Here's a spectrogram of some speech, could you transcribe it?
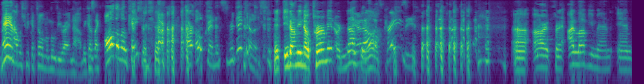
man, I wish we could film a movie right now because like all the locations are, are open. It's ridiculous. You don't need no permit or nothing. You know, huh? it's crazy. uh, all right, friend. I love you, man. And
